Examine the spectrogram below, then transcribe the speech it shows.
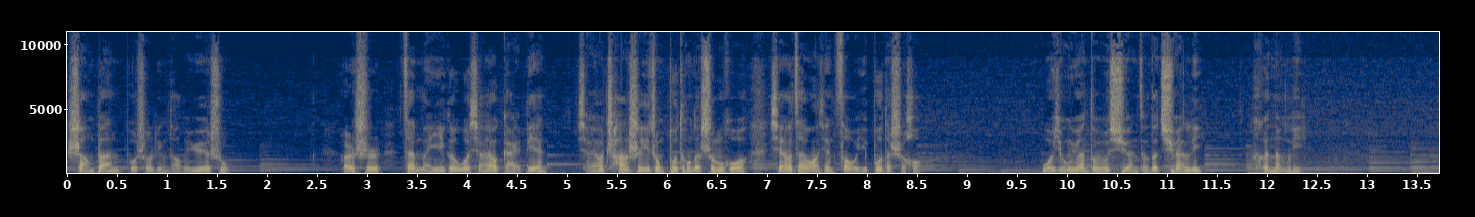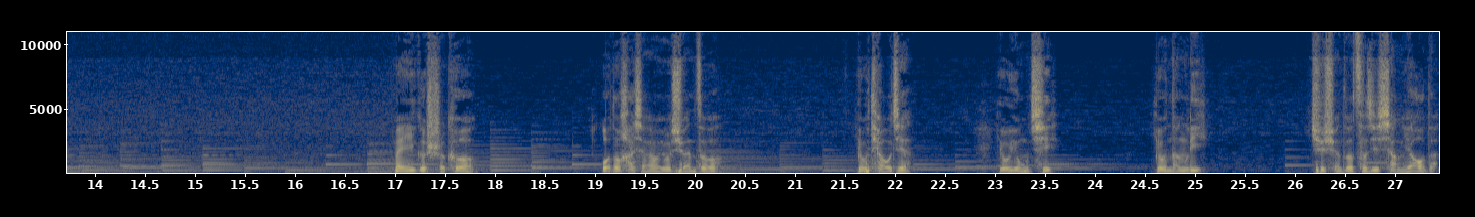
上班不受领导的约束，而是在每一个我想要改变、想要尝试一种不同的生活、想要再往前走一步的时候，我永远都有选择的权利和能力。每一个时刻，我都还想要有选择、有条件、有勇气、有能力，去选择自己想要的，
